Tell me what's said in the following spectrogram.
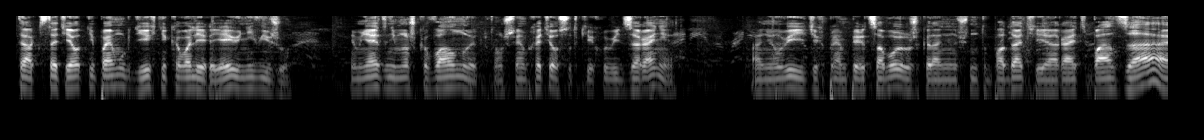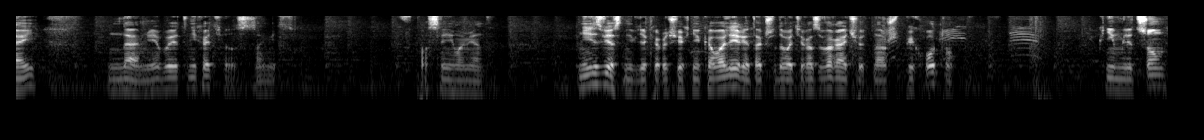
Так, кстати, я вот не пойму, где их не кавалерия. Я ее не вижу. И меня это немножко волнует, потому что я бы хотел все-таки их увидеть заранее. А не увидеть их прямо перед собой уже, когда они начнут нападать и орать «Бонзай!». Да, мне бы это не хотелось заметить. В последний момент. Неизвестно, где, короче, их не кавалерия, так что давайте разворачивать нашу пехоту. К ним лицом.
